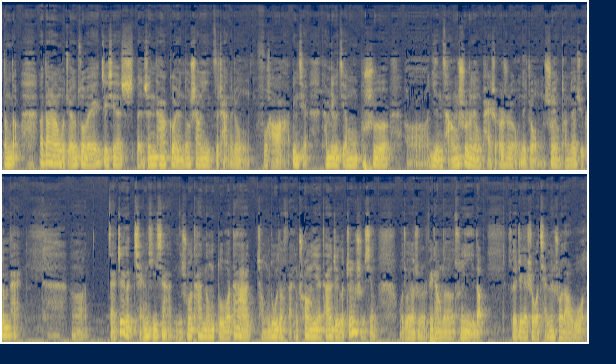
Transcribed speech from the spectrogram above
等等。那当然，我觉得作为这些本身他个人都上亿资产的这种富豪啊，并且他们这个节目不是呃隐藏式的那种拍摄，而是有那种摄影团队去跟拍，啊。在这个前提下，你说它能多大程度的反映创业它的这个真实性，我觉得是非常的存疑的。所以这也是我前面说到，我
